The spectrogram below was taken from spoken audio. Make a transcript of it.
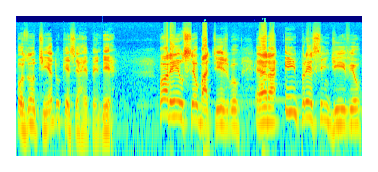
pois não tinha do que se arrepender. Porém, o seu batismo era imprescindível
